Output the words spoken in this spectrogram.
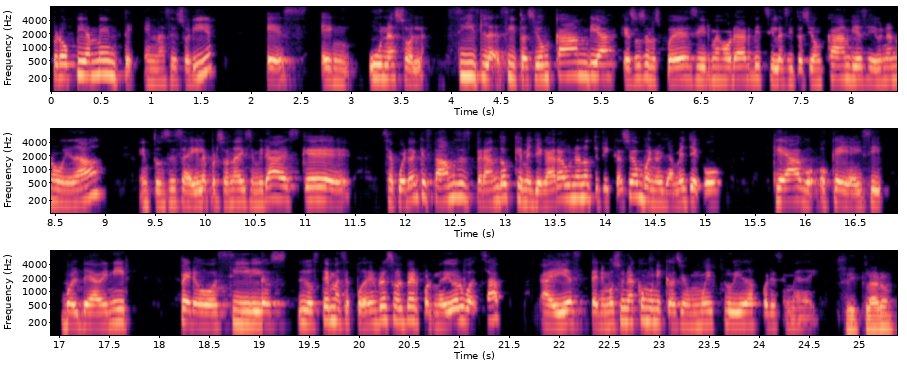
propiamente en la asesoría es en una sola, si la situación cambia, eso se los puede decir mejor Arbit, si la situación cambia, si hay una novedad, entonces ahí la persona dice, mira, es que, ¿se acuerdan que estábamos esperando que me llegara una notificación? Bueno, ya me llegó, ¿qué hago? Ok, ahí sí, volví a venir. Pero si los, los temas se pueden resolver por medio del WhatsApp, ahí tenemos una comunicación muy fluida por ese medio. Sí, claro.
